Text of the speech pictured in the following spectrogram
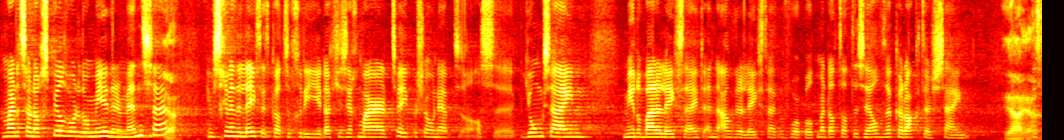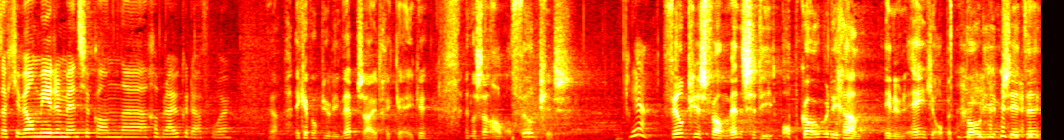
Maar dat zou dan gespeeld worden door meerdere mensen. Ja. In verschillende leeftijdscategorieën. Dat je zeg maar twee personen hebt als ze jong zijn, middelbare leeftijd en oudere leeftijd bijvoorbeeld. Maar dat dat dezelfde karakters zijn. Ja, ja. Dus dat je wel meerdere mensen kan eh, gebruiken daarvoor. Ja. Ik heb op jullie website gekeken en er staan allemaal filmpjes. Ja. Filmpjes van mensen die opkomen, die gaan in hun eentje op het podium zitten.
